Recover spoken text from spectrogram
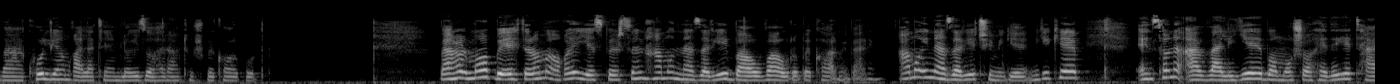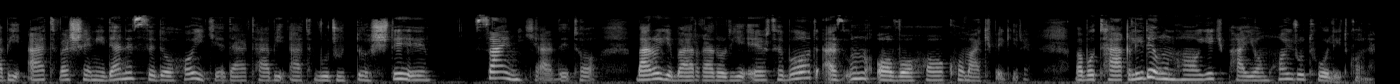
و کلی هم غلط املایی ظاهرا توش به کار برده. حال ما به احترام آقای یسپرسن همون نظریه باوواو رو به کار می‌بریم. اما این نظریه چی میگه؟ میگه که انسان اولیه با مشاهده طبیعت و شنیدن صداهایی که در طبیعت وجود داشته سعی می‌کرده تا برای برقراری ارتباط از اون آواها کمک بگیره و با تقلید اونها یک پیامهایی رو تولید کنه.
